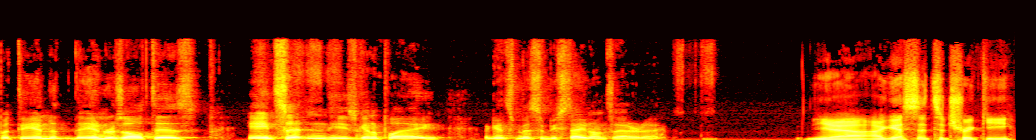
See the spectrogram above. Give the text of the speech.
But the end the end result is he ain't sitting. He's going to play against Mississippi State on Saturday. Yeah, I guess it's a tricky.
